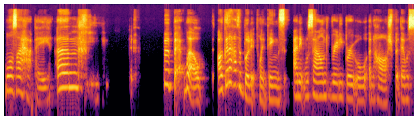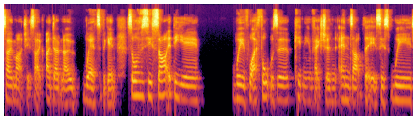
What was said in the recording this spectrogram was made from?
was I happy? Um, but, but well, I'm gonna have the bullet point things, and it will sound really brutal and harsh, but there was so much. It's like I don't know where to begin. So obviously, started the year with what I thought was a kidney infection ends up that it's this weird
